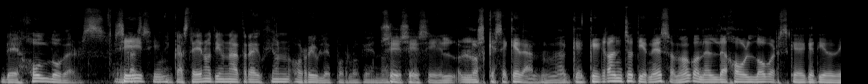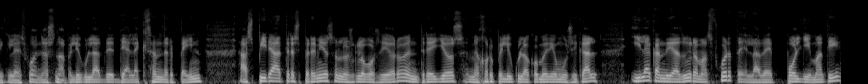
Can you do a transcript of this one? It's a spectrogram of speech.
de holdovers. Sí, sí. En castellano tiene una traducción horrible, por lo que no. Sí, sí, sí. Los que se quedan. ¿Qué, qué gancho tiene eso, ¿no? Con el de holdovers que, que, tiene en inglés. Bueno, es una película de, de, Alexander Payne. Aspira a tres premios en los Globos de Oro, entre ellos Mejor Película Comedia Musical y la candidatura más fuerte, la de Paul Giamatti.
